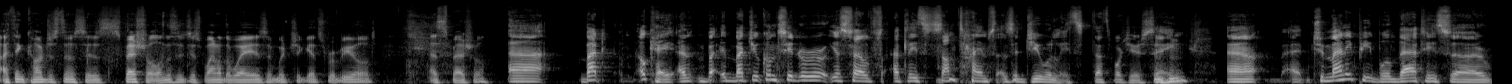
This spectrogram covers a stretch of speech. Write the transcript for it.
I think consciousness is special, and this is just one of the ways in which it gets revealed as special. Uh, but okay, and but but you consider yourself at least sometimes as a dualist. That's what you're saying. Uh, uh, to many people, that is a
